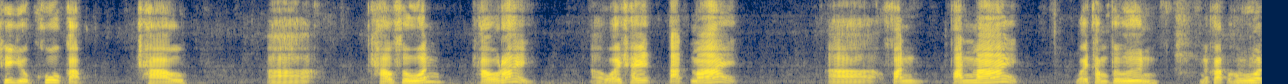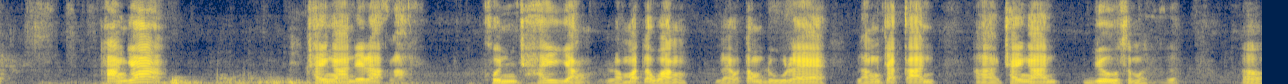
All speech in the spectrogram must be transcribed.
ที่อยู่คู่กับชาวาชาวสวน ชาวไร่เอาไว้ใช้ตัดไม้ฟันฟันไม้ ไว้ทำฟืนนะครับหวด ทางหญ้า ใช้งานได้หลากหลาย คนใช้อย่างระมัดระวังแล้วต้องดูแลหลังจากการใช้งานอยู่เสมอเออ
